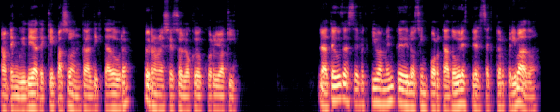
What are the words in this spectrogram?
No tengo idea de qué pasó en tal dictadura, pero no es eso lo que ocurrió aquí. La deuda es efectivamente de los importadores del sector privado,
